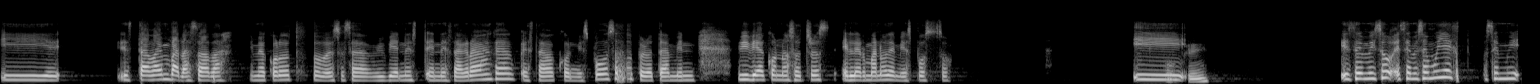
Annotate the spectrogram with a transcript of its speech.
y estaba embarazada. Y me acuerdo todo eso. O sea, vivía en, este, en esa granja, estaba con mi esposo, pero también vivía con nosotros el hermano de mi esposo. Y, Ok. y se me hizo, se me hizo muy, se me,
